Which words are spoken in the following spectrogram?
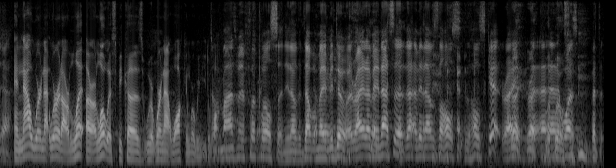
Yeah. And now we're not we're at our le, our lowest because we're, we're not walking where we need to walk. It Reminds me of Flip Wilson. You know, the devil made me do it, right? I mean, that's a, that, I mean, that was the whole the whole skit, right? Right, right. And, Flip and it was, but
